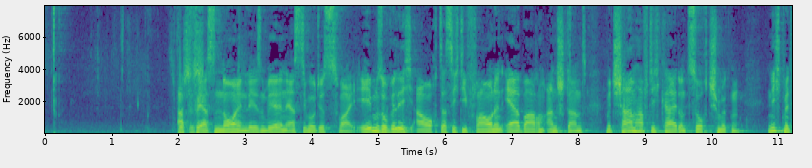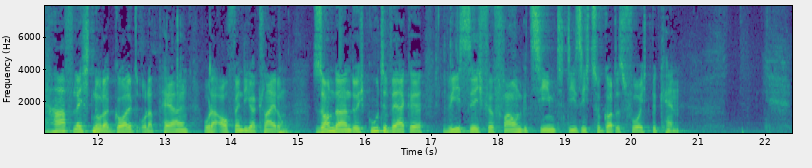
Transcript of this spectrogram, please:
Ab Vers 9 lesen wir in 1 Timotheus 2. Ebenso will ich auch, dass sich die Frauen in ehrbarem Anstand mit Schamhaftigkeit und Zucht schmücken, nicht mit Haarflechten oder Gold oder Perlen oder aufwendiger Kleidung, sondern durch gute Werke, wie es sich für Frauen geziemt, die sich zur Gottesfurcht bekennen.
